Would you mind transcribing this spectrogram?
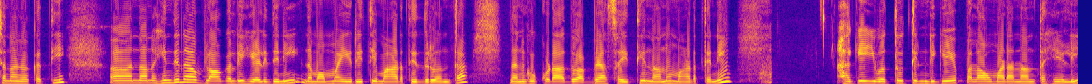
ಚೆನ್ನಾಗಿ ಆಕತಿ. ನಾನು ಹಿಂದಿನ ವ್ಲಾಗಲ್ಲಿ ಹೇಳಿದ್ದೀನಿ, ನಮ್ಮಮ್ಮ ಈ ರೀತಿ ಮಾಡ್ತಿದ್ರು ಅಂತ. ನನಗೂ ಕೂಡ ಅದು ಅಭ್ಯಾಸ ಐತಿ, ನಾನು ಮಾಡ್ತೀನಿ. ಹಾಗೆ ಇವತ್ತು ತಿಂಡಿಗೆ ಪಲಾವ್ ಮಾಡೋಣ ಅಂತ ಹೇಳಿ.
